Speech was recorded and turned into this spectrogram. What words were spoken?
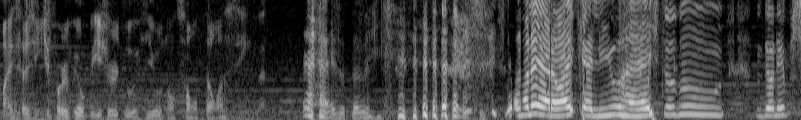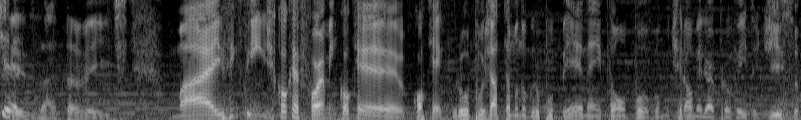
Mas se a gente for ver o Major do Rio, não são tão assim, né? É, exatamente. Chamando herói que ali o resto não, não deu nem pro cheiro. Exatamente. Mas, enfim, de qualquer forma, em qualquer, qualquer grupo, já estamos no grupo B, né? Então, pô, vamos tirar o melhor proveito disso.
